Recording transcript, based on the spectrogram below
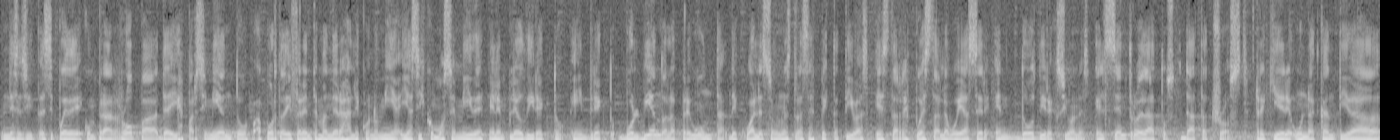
necesita, se puede comprar ropa, de ahí esparcimiento, aporta diferentes maneras a la economía y así es como se mide el empleo directo e indirecto. Volviendo a la pregunta de cuáles son nuestras expectativas, esta respuesta la voy a hacer en dos direcciones. El centro de datos, Data Trust, requiere una cantidad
